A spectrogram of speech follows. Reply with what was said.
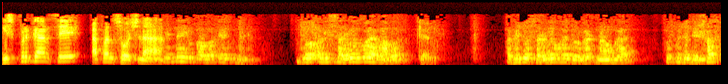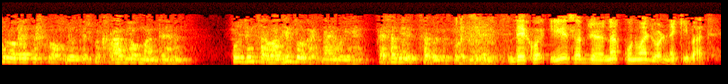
इस प्रकार से अपन सोचना नहीं बाबा एक मिनट। जो अभी सर्वे हुआ है बाबा चलो। अभी जो सर्वे हुआ है दुर्घटनाओं का उसमें जो दिशाशूल वगैरह जिसको हम ज्योतिष में खराब योग मानते हैं ना उस दिन सर्वाधिक दुर्घटनाएँ हुई हैं। ऐसा भी सर्वे रिपोर्ट में देखो ये सब जो है ना कुनवा जोड़ने की बात है।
